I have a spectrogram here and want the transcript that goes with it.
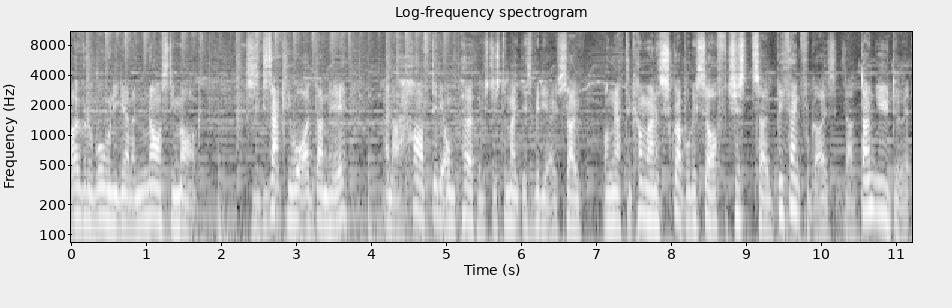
over the wall, and you're going to have a nasty mark. Which is exactly what I've done here, and I half did it on purpose just to make this video. So I'm gonna have to come around and scrub all this off. Just so be thankful, guys. Now, don't you do it.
